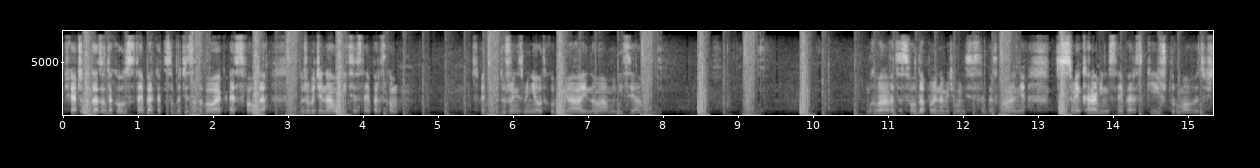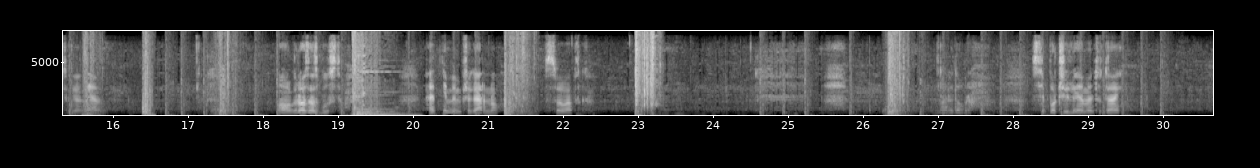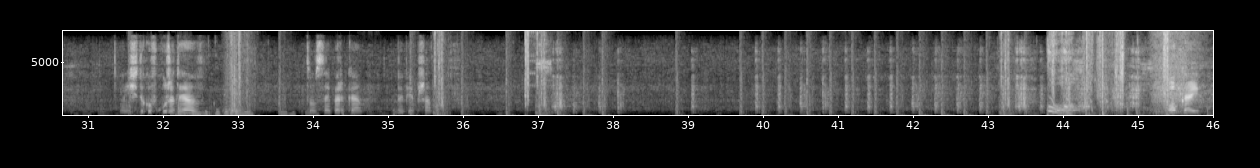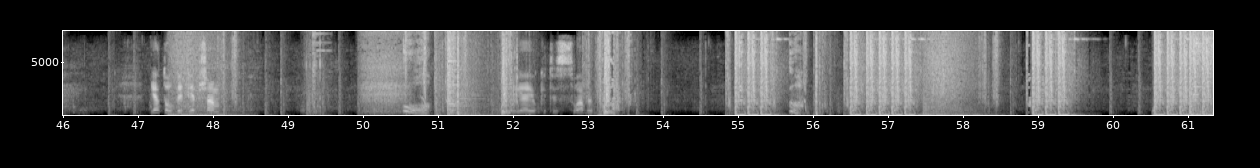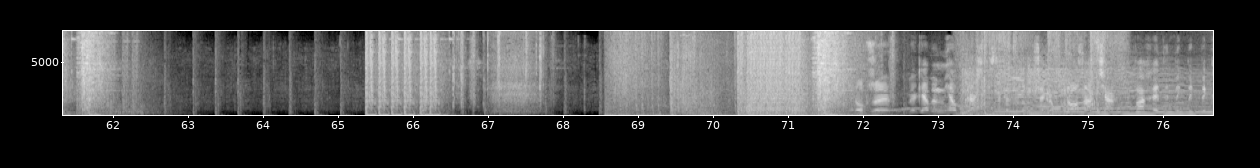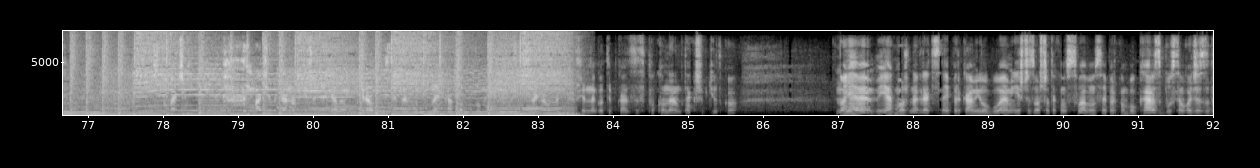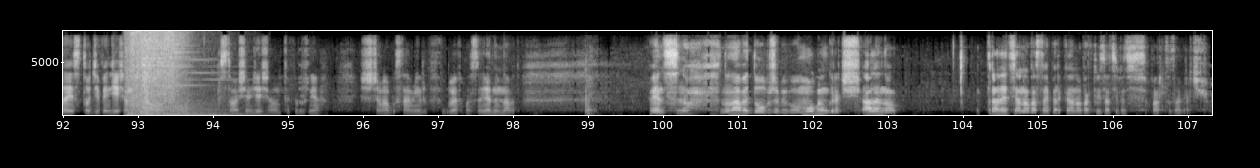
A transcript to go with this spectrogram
Ciekawe, czy dodadzą taką snajperkę, co będzie zadawała jak SVD, że będzie na amunicję snajperską. W sumie to by dużo nie zmieniło, tylko by miała inną amunicję. Bo chyba nawet SVD powinna mieć amunicję snajperską, ale nie. To w sumie karabin snajperski, szturmowy, coś takiego, nie wiem. O, groza z boostem. Chętnie bym przygarnął. Słabska. No ale dobra. Sobie pochillujemy tutaj. Mnie się tylko wkurza, to ja tą snajperkę wypieprzam. Okej. Ja to wypieprzam. Ojej, jakie to jest słabe. Dobrze, Jak ja bym miał grać tym snajperką, to bym przegrał. Groza, ciach, dwa heady, pyk, pyk, pyk. Stóweczki. Macie wygraną kieszeń. Jak ja bym grał tym snajperką z mleka, to, to bym już przegrał. Tak już jednego typka z- pokonałem tak szybciutko. No nie wiem, jak można grać snajperkami ogółem jeszcze zwłaszcza taką słabą snajperką, bo Kar z boostem chociaż zadaje 190 ciało, 180, tak różnie, z trzema boostami lub w ogóle chyba z jednym nawet. Więc no, no nawet dobrze by było, mogłem grać, ale no, tradycja, nowa snajperka, nowa aktualizacja, więc warto zagrać.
